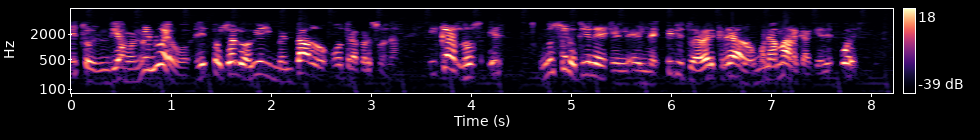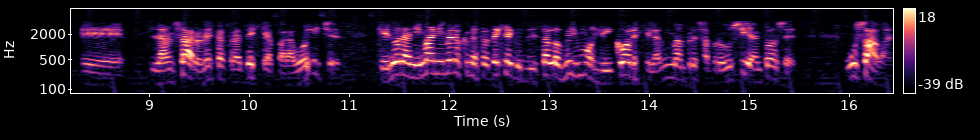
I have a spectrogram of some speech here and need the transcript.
esto digamos no es nuevo, esto ya lo había inventado otra persona. Y Carlos es no solo tiene el, el espíritu de haber creado una marca que después eh, lanzaron esta estrategia para boliches, que no era ni más ni menos que una estrategia que utilizar los mismos licores que la misma empresa producía. Entonces, usaban,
